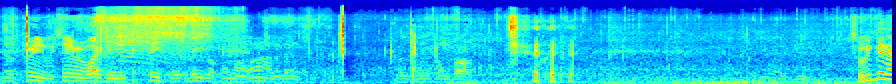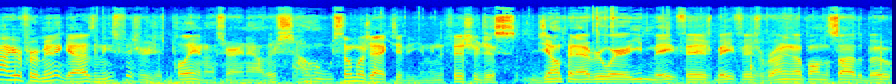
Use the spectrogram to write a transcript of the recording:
That's crazy. We sit there watching him just chase that bait up on my line and then hits on the bottom. So we've been out here for a minute, guys, and these fish are just playing us right now. There's so so much activity. I mean, the fish are just jumping everywhere, eating bait fish, bait fish running up on the side of the boat,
